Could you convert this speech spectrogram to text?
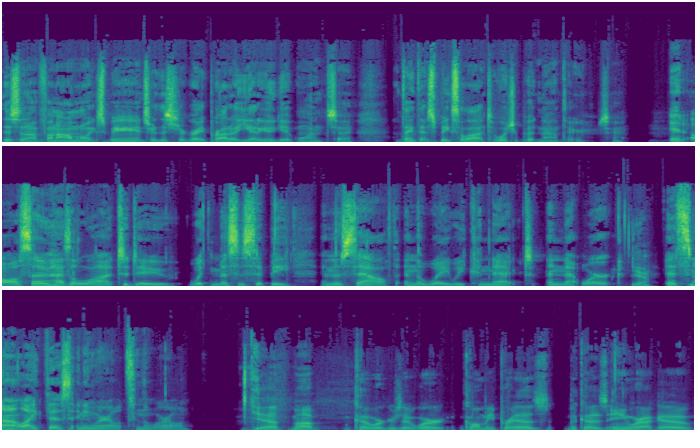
this is a phenomenal experience or this is a great product. You got to go get one. So I think that speaks a lot to what you're putting out there. So It also has a lot to do with Mississippi and the South and the way we connect and network. Yeah. It's not like this anywhere else in the world. Yeah, my coworkers at work call me Prez because anywhere I go,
